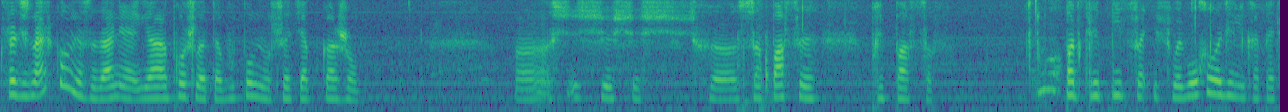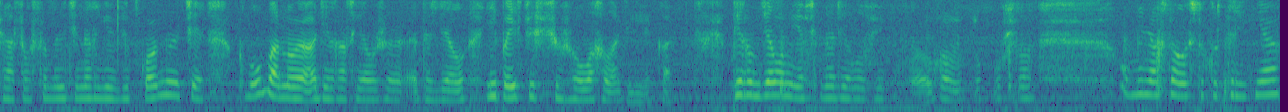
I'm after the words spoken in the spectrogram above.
Кстати, знаешь, какое у меня задание? Я прошлое это выполнил, что я тебе покажу. А, э, Запасы припасов. Подкрепиться из своего холодильника пять раз, восстановить энергию в вип-комнате клуба, но один раз я уже это сделал, и поесть из чужого холодильника. Первым делом я всегда делаю вип-комнату, потому что у меня осталось только три дня.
